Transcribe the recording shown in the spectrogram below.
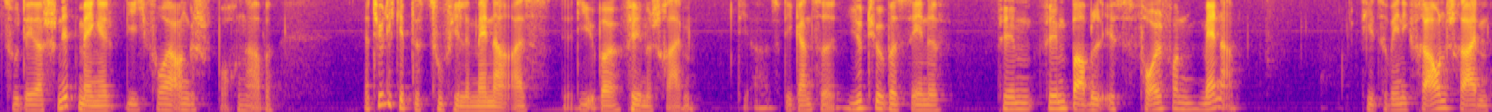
zu der Schnittmenge, die ich vorher angesprochen habe. Natürlich gibt es zu viele Männer, als die über Filme schreiben. Die, also die ganze YouTuber-Szene, Film, Filmbubble ist voll von Männern. Viel zu wenig Frauen schreiben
